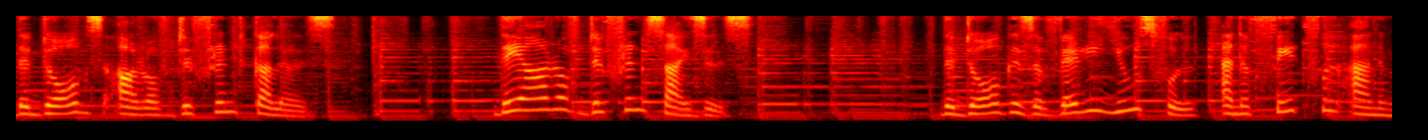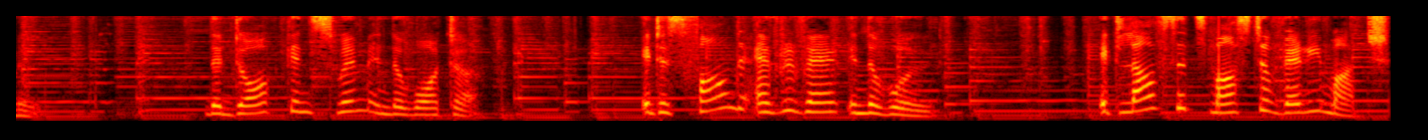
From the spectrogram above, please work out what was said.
The dogs are of different colors. They are of different sizes. The dog is a very useful and a faithful animal. The dog can swim in the water. It is found everywhere in the world. It loves its master very much.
